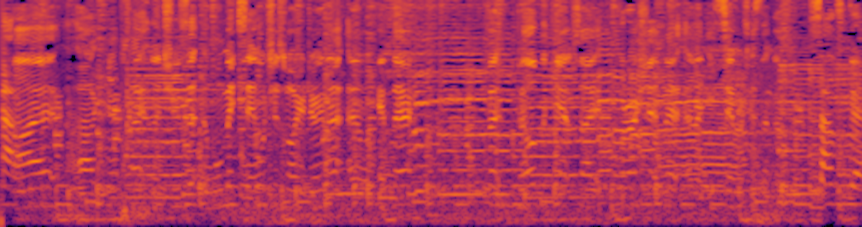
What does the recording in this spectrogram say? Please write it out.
Buy uh, a campsite and then choose it, and we'll make sandwiches while you're doing that, and then we'll get there. But build the campsite, put our shit in it, and then eat sandwiches, then go through. Sounds good.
